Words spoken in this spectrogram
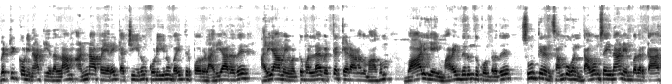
வெற்றி கொடி நாட்டியதெல்லாம் அண்ணா பெயரை கட்சியிலும் கொடியிலும் வைத்திருப்பவர்கள் அறியாதது அறியாமை மட்டுமல்ல வெட்கக்கேடானதுமாகும். வாளியை மறைந்திருந்து கொன்றது. சூத்திரன் சம்புகன் தவம் செய்தான் என்பதற்காக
